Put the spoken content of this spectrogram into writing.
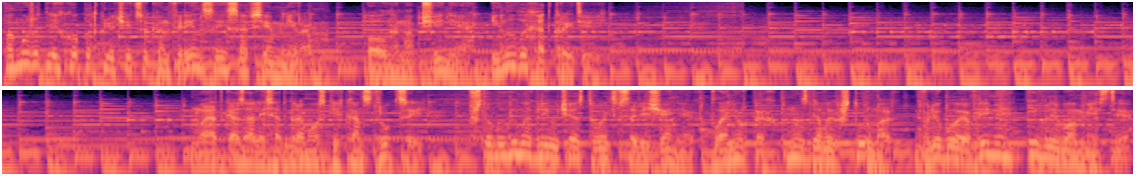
поможет легко подключиться к конференции со всем миром, полным общения и новых открытий. Мы отказались от громоздких конструкций, чтобы вы могли участвовать в совещаниях, планерках, мозговых штурмах в любое время и в любом месте.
